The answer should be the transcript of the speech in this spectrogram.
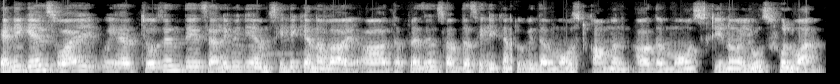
Any guess why we have chosen this aluminum silicon alloy or the presence of the silicon to be the most common or the most you know useful one?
